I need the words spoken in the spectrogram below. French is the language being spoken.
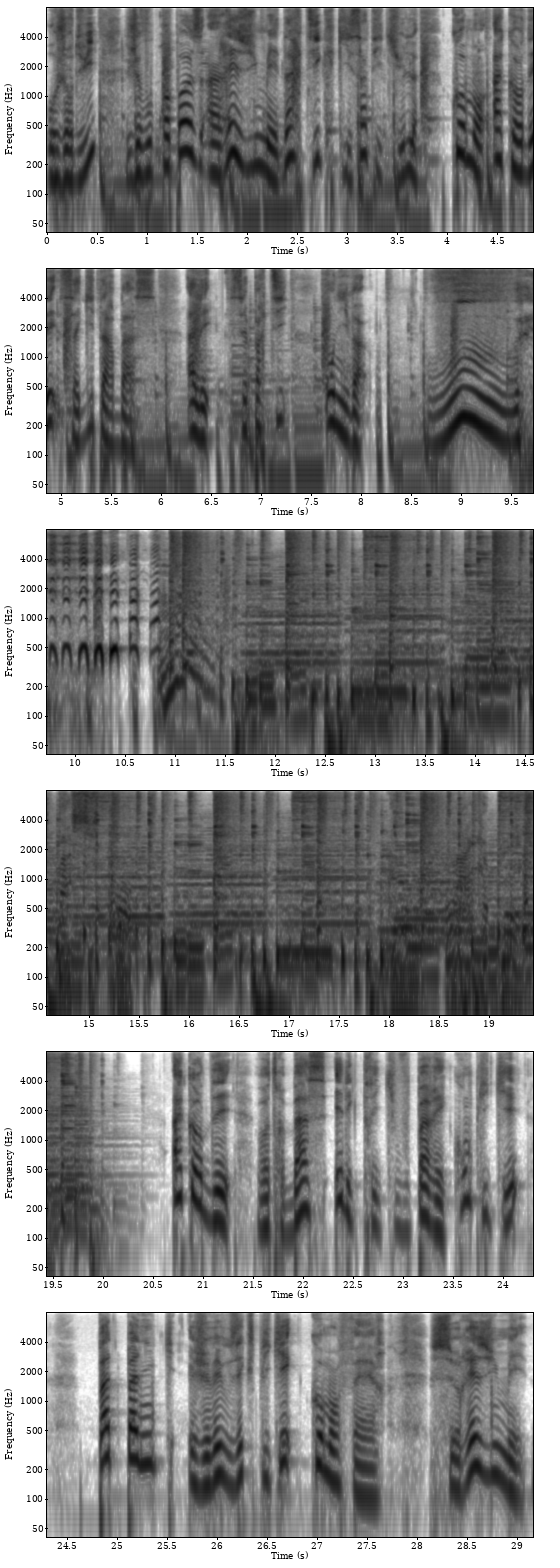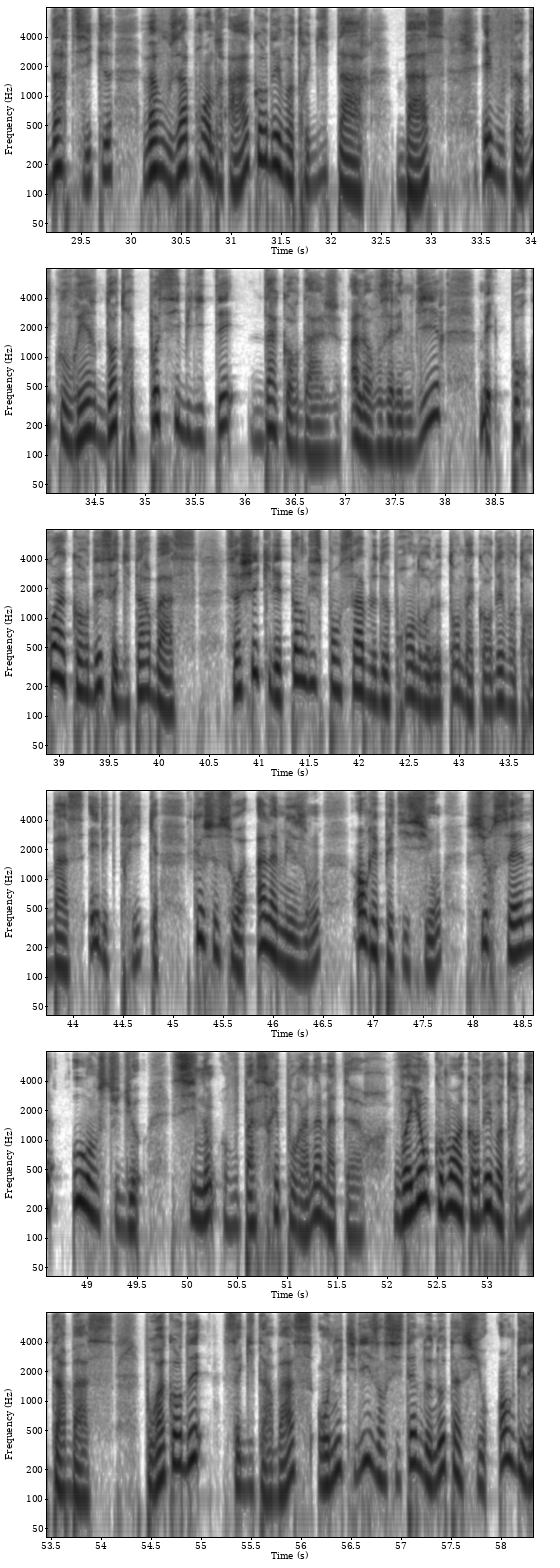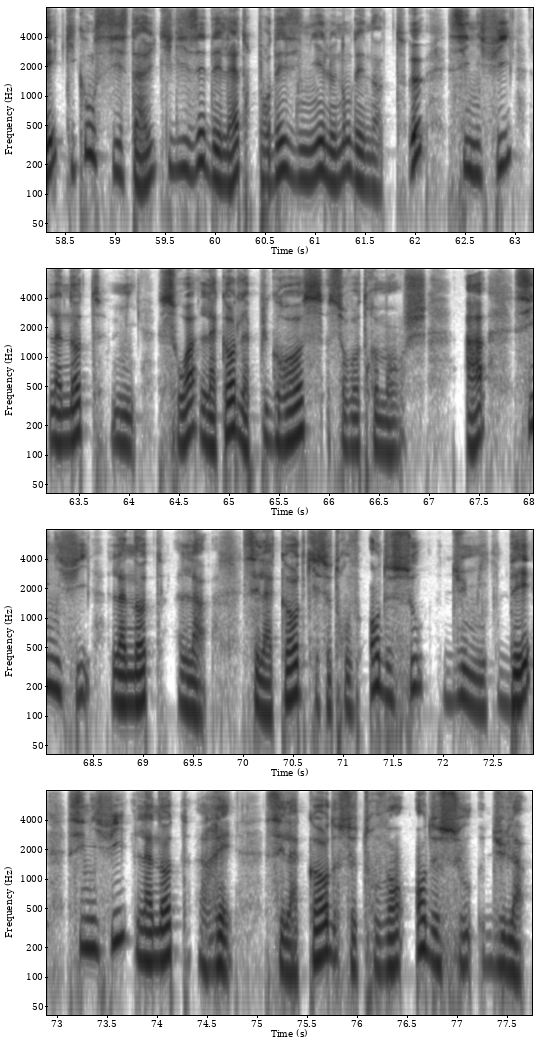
Aujourd'hui, je vous propose un résumé d'article qui s'intitule Comment accorder sa guitare basse. Allez, c'est parti, on y va. Wouh Accorder votre basse électrique vous paraît compliqué Pas de panique, je vais vous expliquer comment faire. Ce résumé d'article va vous apprendre à accorder votre guitare basse et vous faire découvrir d'autres possibilités d'accordage. Alors vous allez me dire, mais pourquoi accorder sa guitare basse? Sachez qu'il est indispensable de prendre le temps d'accorder votre basse électrique, que ce soit à la maison, en répétition, sur scène ou en studio. Sinon, vous passerez pour un amateur. Voyons comment accorder votre guitare basse. Pour accorder sa guitare basse, on utilise un système de notation anglais qui consiste à utiliser des lettres pour désigner le nom des notes. E signifie la note Mi, soit la corde la plus grosse sur votre manche. A signifie la note La, c'est la corde qui se trouve en dessous du Mi. D signifie la note Ré, c'est la corde se trouvant en dessous du La.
